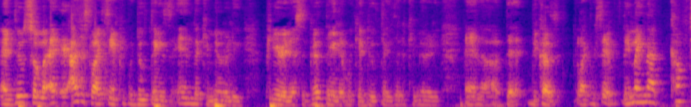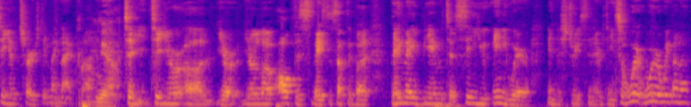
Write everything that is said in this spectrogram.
and do some, I, I just like seeing people do things in the community, period. It's a good thing that we can do things in the community and uh, that, because like we said, they may not come to your church, they may not come Yeah. to to your uh, your your little office space or something, but they may be able to see you anywhere in the streets and everything. So where where are we gonna?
